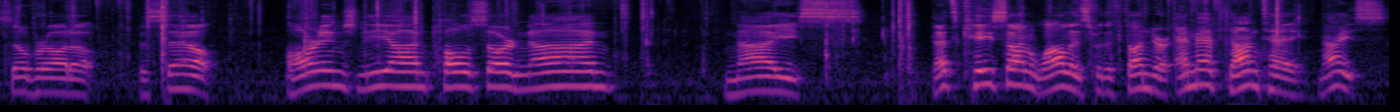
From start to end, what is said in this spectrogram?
Silver Auto. Vassell. Orange Neon Pulsar Non. Nice. That's Cason Wallace for the Thunder. MF Dante. Nice.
